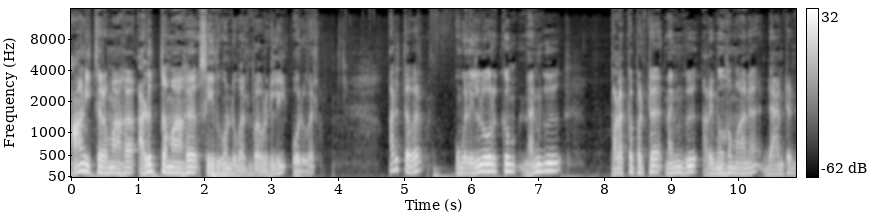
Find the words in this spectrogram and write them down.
ஆணித்தரமாக அழுத்தமாக செய்து கொண்டு வருபவர்களில் ஒருவர். அடுத்தவர் உங்கள் எல்லோருக்கும் நன்கு பழக்கப்பட்ட நன்கு அறிமுகமான டான்டன்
